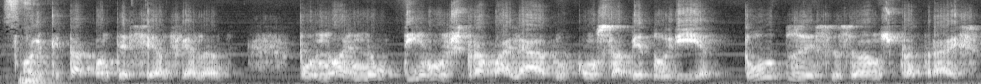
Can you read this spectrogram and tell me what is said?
Sim. Olha o que está acontecendo, Fernando. Por nós não termos trabalhado com sabedoria todos esses anos para trás,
